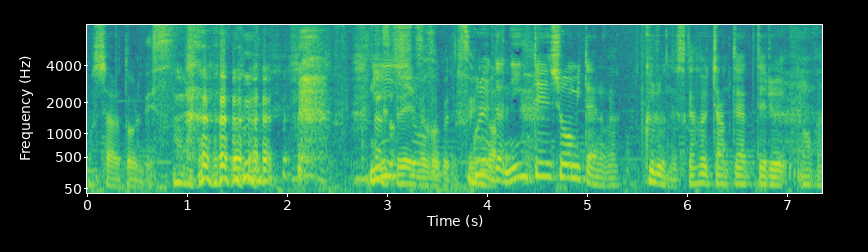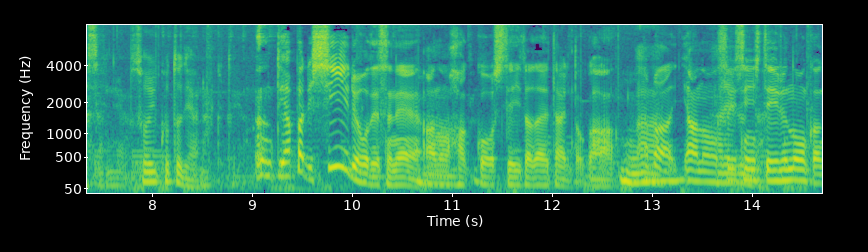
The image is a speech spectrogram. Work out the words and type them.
おっしゃる通りです。認失礼不足です。これじゃ認定証みたいのが来るんですか？それちゃんとやってる農家さんには。そういうことではなくてうんとやっぱりシールをですねあの発行していただいたりとか、うん。やっぱあの推進している農家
